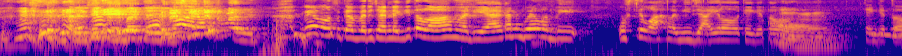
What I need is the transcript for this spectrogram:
Gitu? Debatnya. gue emang suka bercanda gitu loh sama dia. Kan gue lebih usil lah lebih jahil kayak gitu. Kayak gitu.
